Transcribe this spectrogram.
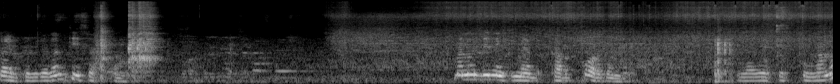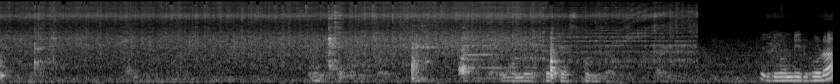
ఇంకా అయిపోయింది కదా తీసేస్తాం. మనం దీన్ని ఇంక మీద కలుపుకూడదండి ఇలా వేసేసుకున్నాను. ఇలా మీద పెట్టేసుకున్నాం ఇదిగోండి ఇది కూడా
